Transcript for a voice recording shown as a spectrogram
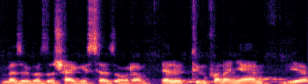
mezőgazdasági szezonra. Előttünk van a nyár, ugye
